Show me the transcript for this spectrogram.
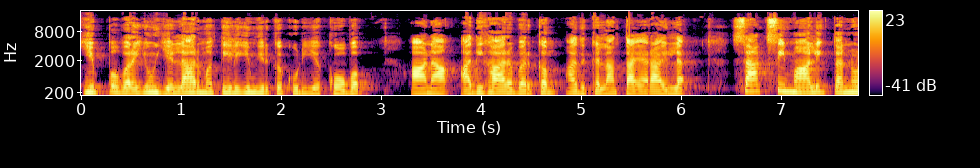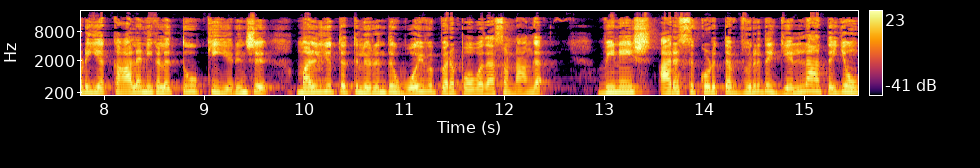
இப்போ வரையும் எல்லார் மத்தியிலையும் இருக்கக்கூடிய கோபம். ஆனா அதிகார வர்க்கம் அதுக்கெல்லாம் தயாரா இல்ல. சாக்சி மாலிக் தன்னுடைய காலணிகளை தூக்கி எரிஞ்சு மல்யுத்தத்திலிருந்து ஓய்வு பெற போவதா சொன்னாங்க. வினேஷ் அரசு கொடுத்த விருது எல்லாத்தையும்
